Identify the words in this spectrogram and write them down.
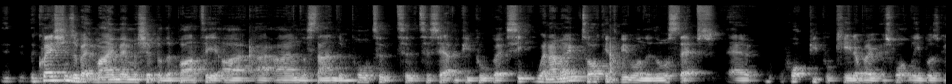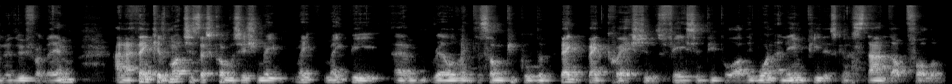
the questions about my membership of the party are, I understand, important to, to certain people. But see, when I'm out talking to people on the doorsteps, uh, what people care about is what Labour's going to do for them. And I think, as much as this conversation might might might be um, relevant to some people, the big big questions facing people are they want an MP that's going to stand up for them,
